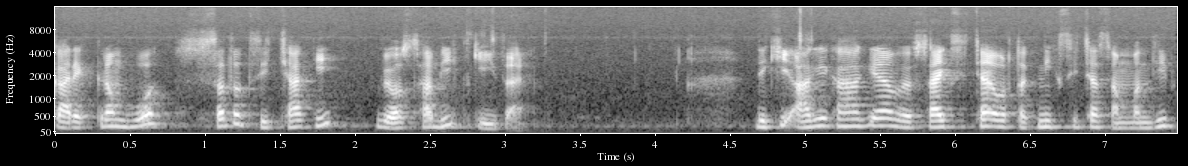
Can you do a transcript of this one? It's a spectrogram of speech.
कार्यक्रम व सतत शिक्षा की व्यवस्था भी की जाए। देखिए, आगे कहा गया, व्यावसायिक शिक्षा और तकनीक शिक्षा संबंधित,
